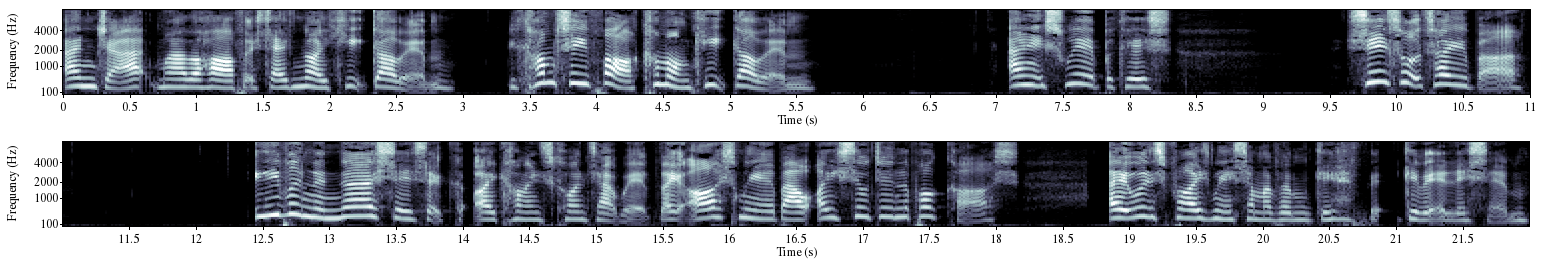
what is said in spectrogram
and Jack, my other half, that said, No, keep going. You come too far. Come on, keep going. And it's weird because since October, even the nurses that I come into contact with, they ask me about, are you still doing the podcast? it wouldn't surprise me if some of them give give it a listen.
